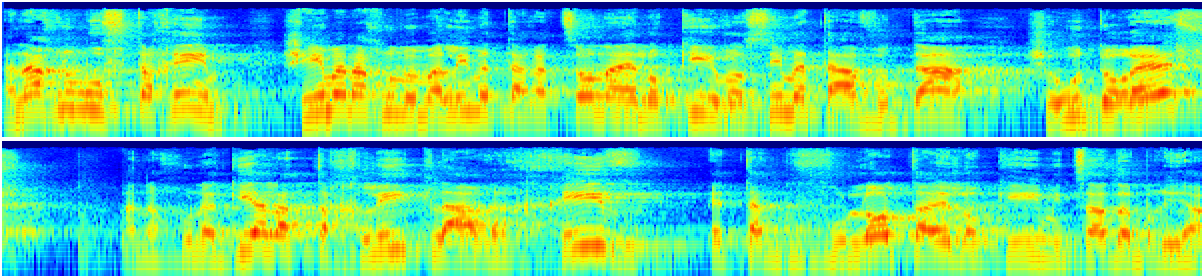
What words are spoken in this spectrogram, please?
אנחנו מובטחים שאם אנחנו ממלאים את הרצון האלוקי ועושים את העבודה שהוא דורש, אנחנו נגיע לתכלית להרחיב את הגבולות האלוקיים מצד הבריאה.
